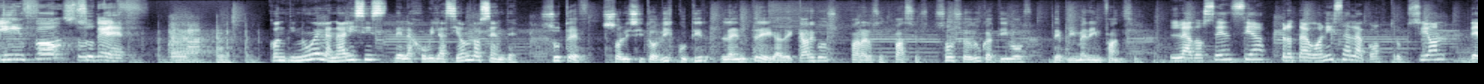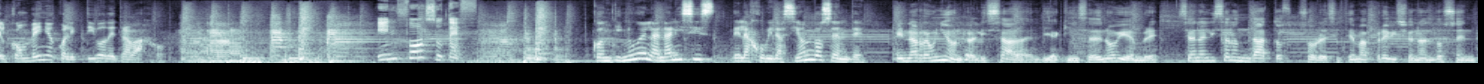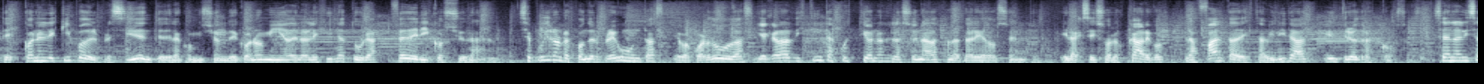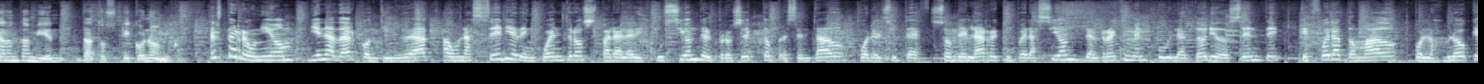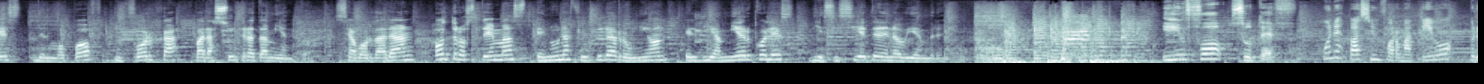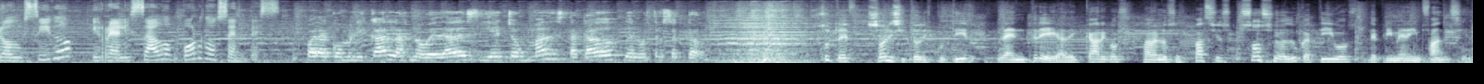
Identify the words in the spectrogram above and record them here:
Info SUTEF. Continúa el análisis de la jubilación docente. SUTEF solicitó discutir la entrega de cargos para los espacios socioeducativos de primera infancia. La docencia protagoniza la construcción del convenio colectivo de trabajo. Info SUTEF. Continúa el análisis de la jubilación docente. En la reunión realizada el día 15 de noviembre, se analizaron datos sobre el sistema previsional docente con el equipo del presidente de la Comisión de Economía de la legislatura, Federico Ciurano. Se pudieron responder preguntas, evacuar dudas y aclarar distintas cuestiones relacionadas con la tarea docente, el acceso a los cargos, la falta de estabilidad, entre otras cosas. Se analizaron también datos económicos. Esta reunión viene a dar continuidad a una serie de encuentros para la discusión del proyecto presentado por el SUTEF sobre la recuperación del régimen jubilatorio docente que fuera tomado por los bloques del MOPOF y Forja para su tratamiento. Se abordarán otros temas en una futura reunión el día miércoles 17 de noviembre. Info SUTEF. Un espacio informativo producido y realizado por docentes. Para comunicar las novedades y hechos más destacados de nuestro sector. SUTEF solicitó discutir la entrega de cargos para los espacios socioeducativos de primera infancia.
